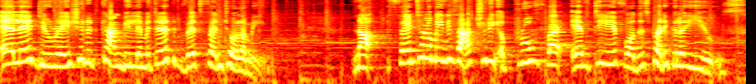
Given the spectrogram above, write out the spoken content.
LA duration it can be limited with phentolamine. Now, phentolamine is actually approved by FDA for this particular use.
